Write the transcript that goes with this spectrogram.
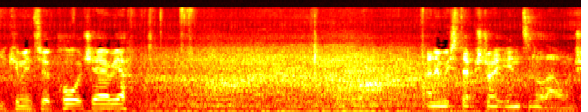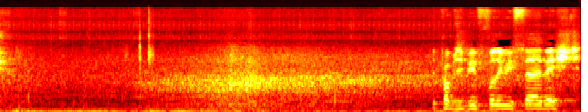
you come into a porch area and then we step straight into the lounge. The property's been fully refurbished,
